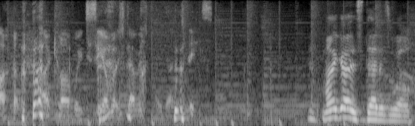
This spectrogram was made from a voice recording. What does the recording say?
I can't wait to see how much damage my guy takes. My guy's dead as well.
